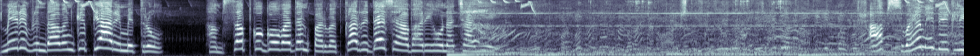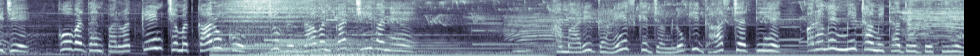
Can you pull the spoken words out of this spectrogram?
मेरे वृंदावन के प्यारे मित्रों, हम सबको गोवर्धन पर्वत का हृदय से आभारी होना चाहिए। आप स्वयं ही देख लीजिए गोवर्धन पर्वत के इन चमत्कारों को, जो वृंदावन का जीवन है। हमारी गायें इसके जंगलों की घास चरती हैं और हमें मीठा मीठा दूध देती हैं।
